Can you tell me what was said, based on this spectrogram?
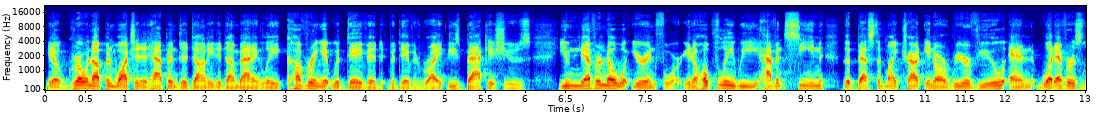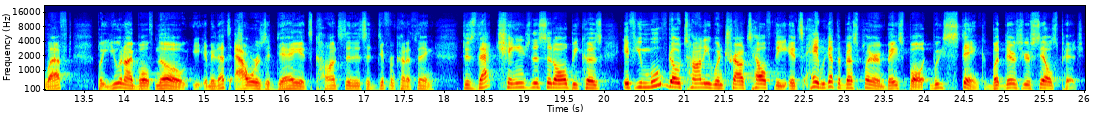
you know, growing up and watching it happen to Donnie to Don Mattingly, covering it with David, with David Wright, these back issues, you never know what you're in for. You know, hopefully we haven't seen the best of Mike Trout in our rear view and whatever's left. But you and I both know, I mean, that's hours a day. It's constant. It's a different kind of thing. Does that change this at all? Because if you moved Ohtani when Trout's healthy, it's, hey, we got the best player in baseball. We stink, but there's your sales pitch.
